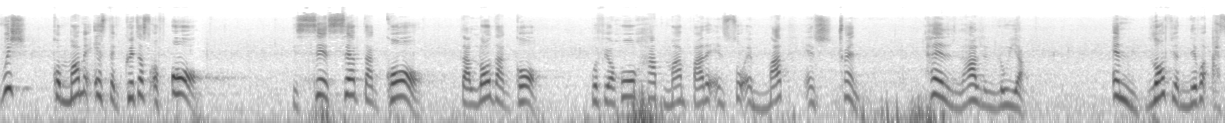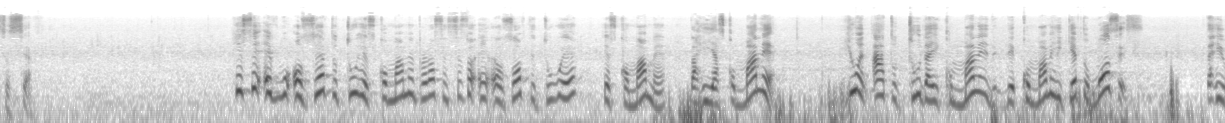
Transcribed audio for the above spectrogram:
which commandment is the greatest of all? He says, serve that God, that Lord that God, with your whole heart, mind, body, and soul, and mind and strength. Hallelujah. And love your neighbor as yourself. He said, if we observe to do his commandment, brothers and sisters, and observe to do his commandment that he has commanded you and I to do, that he commanded the commandment he gave to Moses, that he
